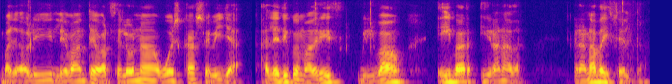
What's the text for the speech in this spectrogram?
Valladolid, Levante, Barcelona, Huesca, Sevilla, Atlético de Madrid, Bilbao, Eibar y Granada. Granada y Celta.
